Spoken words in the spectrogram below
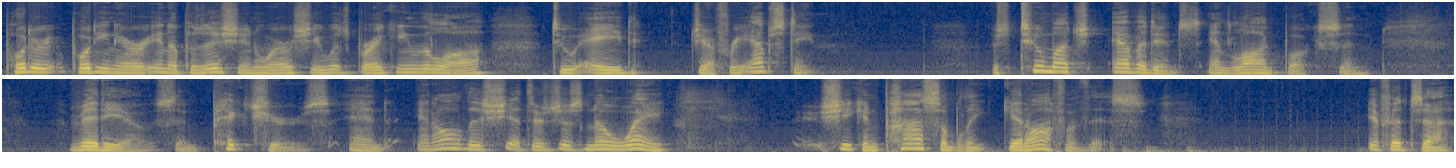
put her, putting her in a position where she was breaking the law to aid Jeffrey Epstein. There's too much evidence in logbooks and videos and pictures and, and all this shit. There's just no way she can possibly get off of this if it's a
